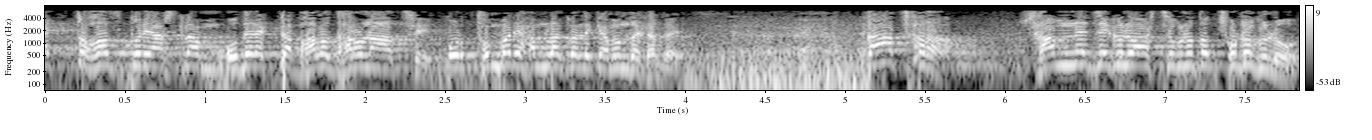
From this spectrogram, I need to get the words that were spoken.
এক তো হজ করে আসলাম, ওদের একটা ভালো ধারণা আছে। প্রথমবারে হামলা করলে কেমন দেখা যায়? তাছাড়া, সামনে যেগুলো আসছে, ওগুলো তো ছোটগুলো।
